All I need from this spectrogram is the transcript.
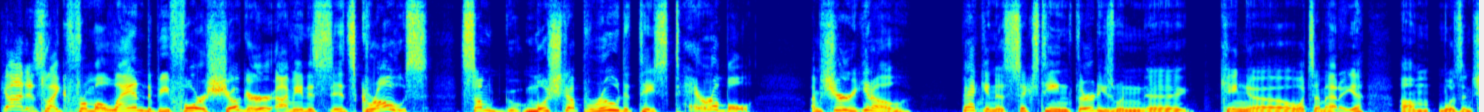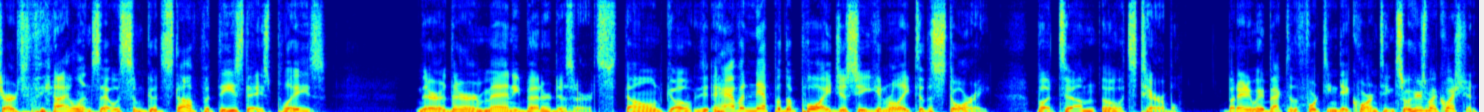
God, it's like from a land before sugar. I mean, it's it's gross. Some mushed up root. It tastes terrible. I'm sure you know. Back in the 1630s, when uh, King, uh, what's the matter, you, um, was in charge of the islands, that was some good stuff. But these days, please, there there are many better desserts. Don't go have a nip of the poi just so you can relate to the story. But um, oh, it's terrible. But anyway, back to the 14 day quarantine. So here's my question.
